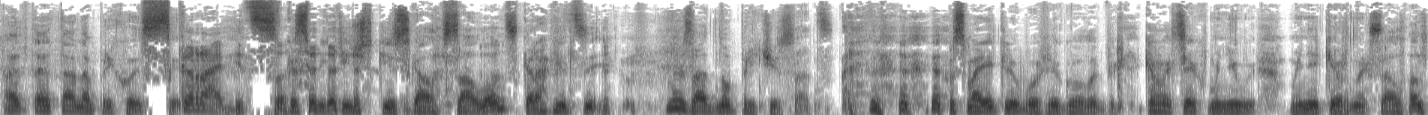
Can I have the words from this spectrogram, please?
Это, она приходит Скрабиться. косметический сал- салон, скрабиться, ну и заодно причесаться. Посмотреть «Любовь и голуби», как во всех мани- маникюрных салонах.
